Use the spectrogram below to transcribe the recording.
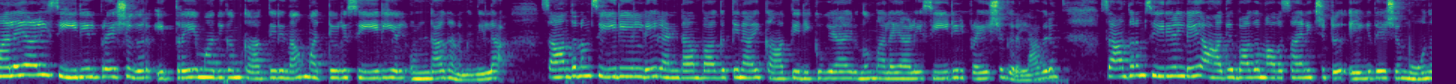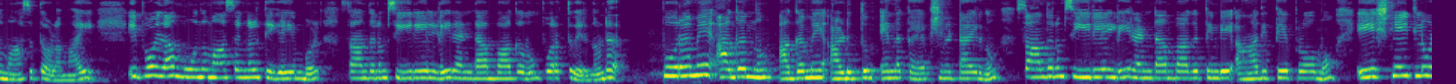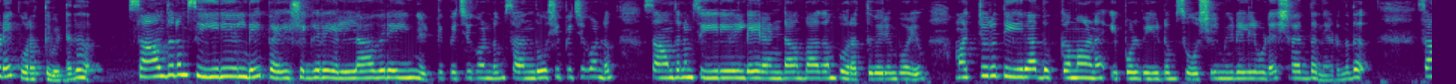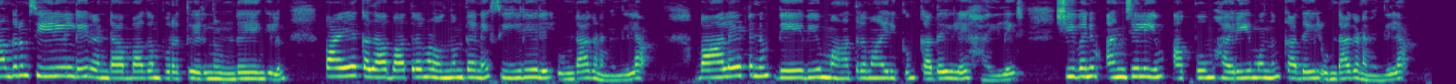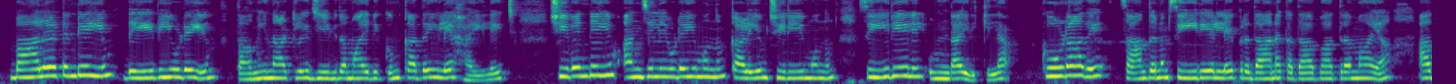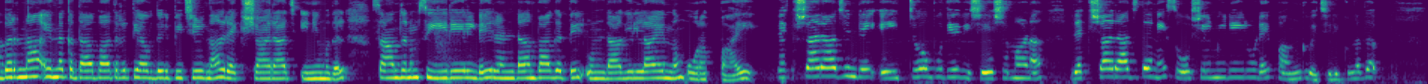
Malayali serial പ്രേക്ഷകർ ഇത്രയും അധികം കാത്തിരുന്ന മറ്റൊരു സീരിയൽ ഉണ്ടാകണമെന്നില്ല. സാന്ത്വനം സീരിയലിന്റെ രണ്ടാം ഭാഗത്തിനായി കാത്തിരിക്കുകയായിരുന്നു മലയാളി സീരിയൽ പ്രേക്ഷകർ എല്ലാവരും സാന്ത്വനം സീരിയലിന്റെ ആദ്യ ഭാഗം അവസാനിച്ചിട്ട് ഏകദേശം മൂന്ന് മാസത്തോളമായി. ഇപ്പോൾ ഇതാ മൂന്ന് മാസങ്ങൾ തികയുമ്പോൾ സാന്ത്വനം സീരിയലിന്റെ രണ്ടാം ഭാഗവും പുറത്തു വരുന്നുണ്ട്. പുറമേ അകന്നും അകമേ അടുത്തും എന്ന ക്യാപ്ഷനിട്ടായിരുന്നു സാന്ത്വനം സീരിയലിന്റെ രണ്ടാം ഭാഗത്തിന്റെ ആദ്യത്തെ പ്രോമോ ഏഷ്യനൈറ്റിലൂടെ പുറത്തുവിട്ടത്. സാന്ത്വനം സീരിയലിന്റെ പ്രേക്ഷകരെ എല്ലാവരെയും ഞെട്ടിപ്പിച്ചുകൊണ്ടും സന്തോഷിപ്പിച്ചുകൊണ്ടും സാന്ത്വനം സീരിയലിന്റെ രണ്ടാം ഭാഗം പുറത്തു വരുമ്പോഴും മറ്റൊരു തീരാ ദുഃഖമാണ് ഇപ്പോൾ വീണ്ടും സോഷ്യൽ മീഡിയയിലൂടെ ശ്രദ്ധ നേടുന്നത്. സാന്ത്വനം സീരിയലിന്റെ രണ്ടാം ഭാഗം പുറത്തു വരുന്നുണ്ട് എങ്കിലും പഴയ കഥാപാത്രങ്ങളൊന്നും തന്നെ സീരിയലിൽ ഉണ്ടാകണമെന്നില്ല. ബാലേട്ടനും ദേവിയും മാത്രമായിരിക്കും കഥയിലെ ഹൈലൈറ്റ്. ശിവനും അഞ്ജലിയും അപ്പുവും ഹരിയുമൊന്നും കഥയിൽ ഉണ്ടാകണമെന്നില്ല. ബാലേട്ടന്റെയും ദേവിയുടെയും തമിഴ്നാട്ടിലെ ജീവിതമായിരിക്കും കഥയിലെ ഹൈലൈറ്റ് ശിവന്റെയും അഞ്ജലിയുടെയും ഒന്നും കളിയും ചിരിയുമൊന്നും സീരിയലിൽ ഉണ്ടായിരിക്കില്ല. കൂടാതെ സാന്ത്വനം സീരിയലിലെ പ്രധാന കഥാപാത്രമായ അപർണ എന്ന കഥാപാത്രത്തെ അവതരിപ്പിച്ചിരുന്ന രക്ഷാരാജ് ഇനി മുതൽ സാന്ത്വനം സീരിയലിന്റെ രണ്ടാം ഭാഗത്തിൽ ഉണ്ടാകില്ല എന്നും ഉറപ്പായി. രക്ഷാരാജിന്റെ ഏറ്റവും പുതിയ വിശേഷമാണ് രക്ഷാരാജ് തന്നെ സോഷ്യൽ മീഡിയയിലൂടെ പങ്കുവച്ചിരിക്കുന്നത്.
